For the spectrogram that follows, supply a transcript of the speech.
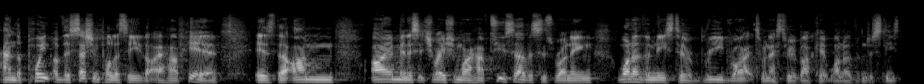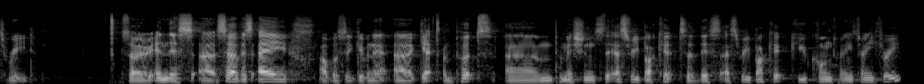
And the point of the session policy that I have here is that I'm, I'm in a situation where I have two services running. One of them needs to read write to an S3 bucket, one of them just needs to read. So in this uh, service A, I've obviously given it uh, get and put um, permissions to the S3 bucket to this S3 bucket, KubeCon 2023,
